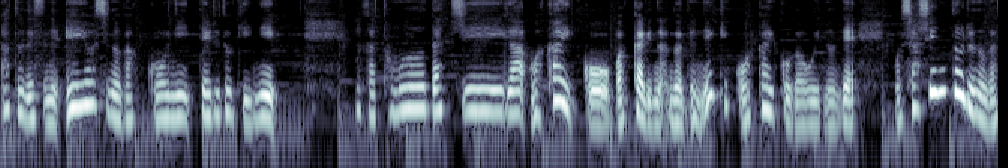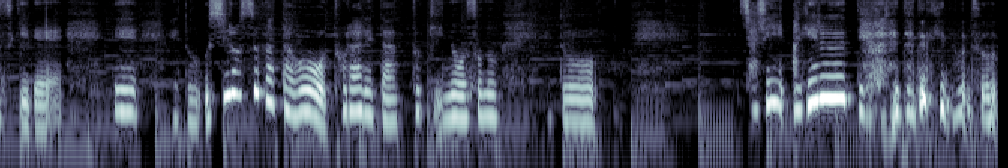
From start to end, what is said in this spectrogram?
あとですね、栄養士の学校に行っている時に、なんか友達が若い子ばっかりなのでね、結構若い子が多いので、もう写真撮るのが好きで、で、えっと、後ろ姿を撮られた時の、その、えっと、写真あげるって言われた時の、その、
